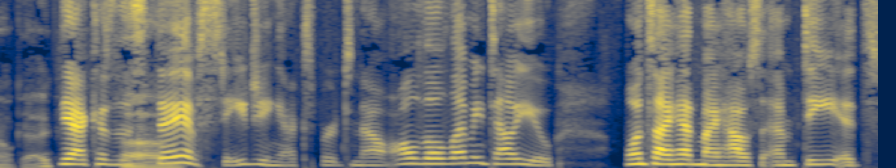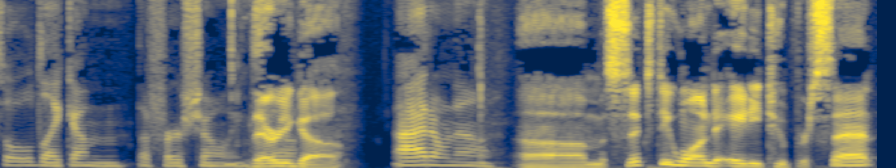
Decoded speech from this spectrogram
Okay. Yeah, because Um, they have staging experts now. Although, let me tell you, once I had my house empty, it sold like on the first showing. There you go. I don't know. Um, 61 to 82 percent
